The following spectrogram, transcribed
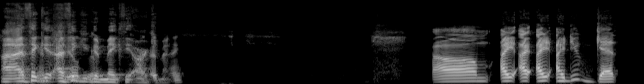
I think I think you could make the argument. Um, I, I, I- I do get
